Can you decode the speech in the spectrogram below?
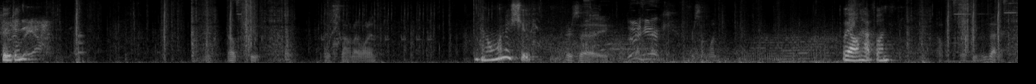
Shooting. Oh, shoot. That's not what I wanted. I don't want to shoot. There's a Loot here. backpack for someone. We all have one. That's even better.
